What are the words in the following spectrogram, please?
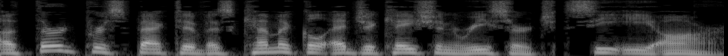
A third perspective is chemical education research CER.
